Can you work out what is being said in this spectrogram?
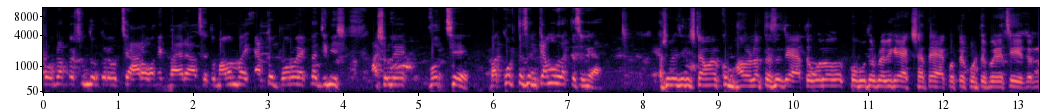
প্রোগ্রামটা সুন্দর করে হচ্ছে, আরও অনেক ভাইয়েরা আছে। তো মামুন ভাই, এত বড় একটা জিনিস আসলে হচ্ছে বা করতেছেন, কেমন লাগতেছে ভাইয়া? আসলে জিনিসটা আমার খুব ভালো লাগতেছে যে এতগুলো কবুতর প্রেমীকে একসাথে একত্রে করতে পেরেছি, এই জন্য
